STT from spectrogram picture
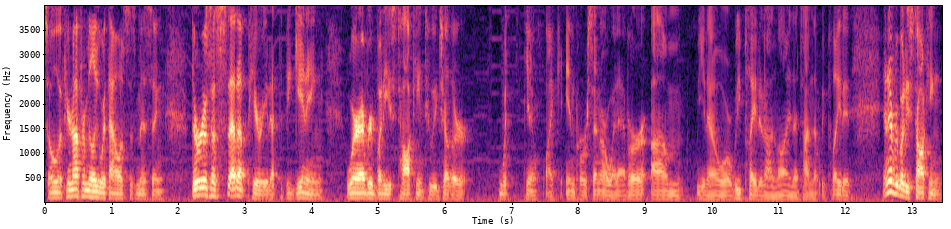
So, if you're not familiar with Alice is Missing, there is a setup period at the beginning where everybody's talking to each other with, you know, like in person or whatever. Um, you know, or we played it online the time that we played it. And everybody's talking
